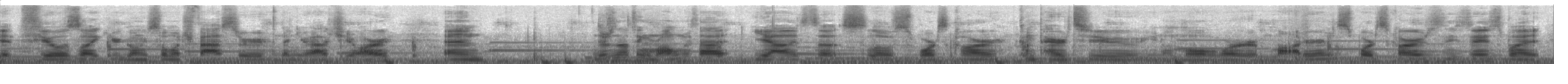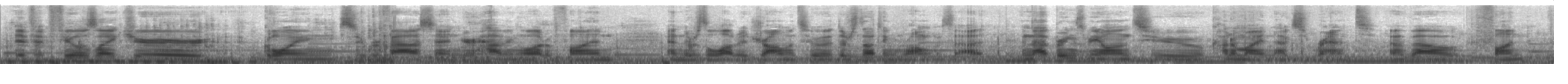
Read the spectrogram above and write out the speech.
it feels like you're going so much faster than you actually are. And there's nothing wrong with that. Yeah, it's a slow sports car compared to, you know, more modern sports cars these days, but if it feels like you're going super fast and you're having a lot of fun and there's a lot of drama to it, there's nothing wrong with that. And that brings me on to kind of my next rant about fun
